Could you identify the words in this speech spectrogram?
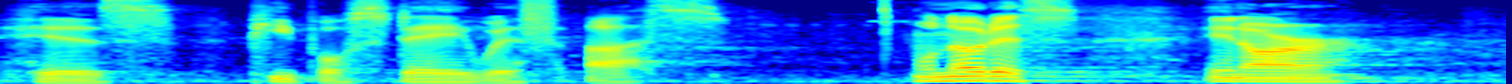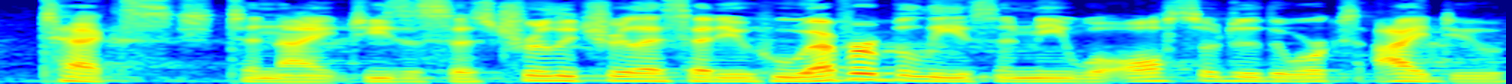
his people, stay with us. Well, notice in our text tonight, Jesus says, Truly, truly, I say to you, whoever believes in me will also do the works I do,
